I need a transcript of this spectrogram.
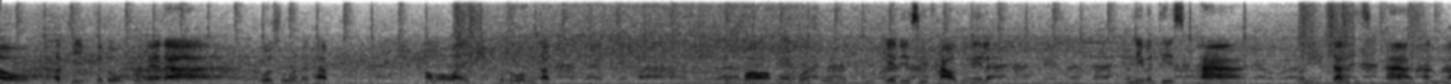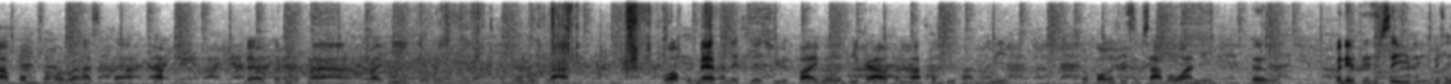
อาอัฐิกระดูกคุณแม่ดาบัวสูงนะครับ เอามาไว้ร่วมกับคุณพ่อแพงบัวสูงอยู่เกียรดีสีขาวตรงนี้แหละ วันนี้วันที่ 15 วันจันทร์ที่ 15ธันวาคม2558 นะครับ ได้เอากระดูกมาไว้ที่เกียรดีตรงนี้แหละคือลูกหลานเพราะว่าคุณแม่ท่านได้เสียชีวิตไปเมื่อวันที่ 9 ธันวาคมที่ผ่านมานี้แล้วก็วันที่ 13 เมื่อวานนี้ เออ วันนี้วันที่ 14ดิไม่ใช่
